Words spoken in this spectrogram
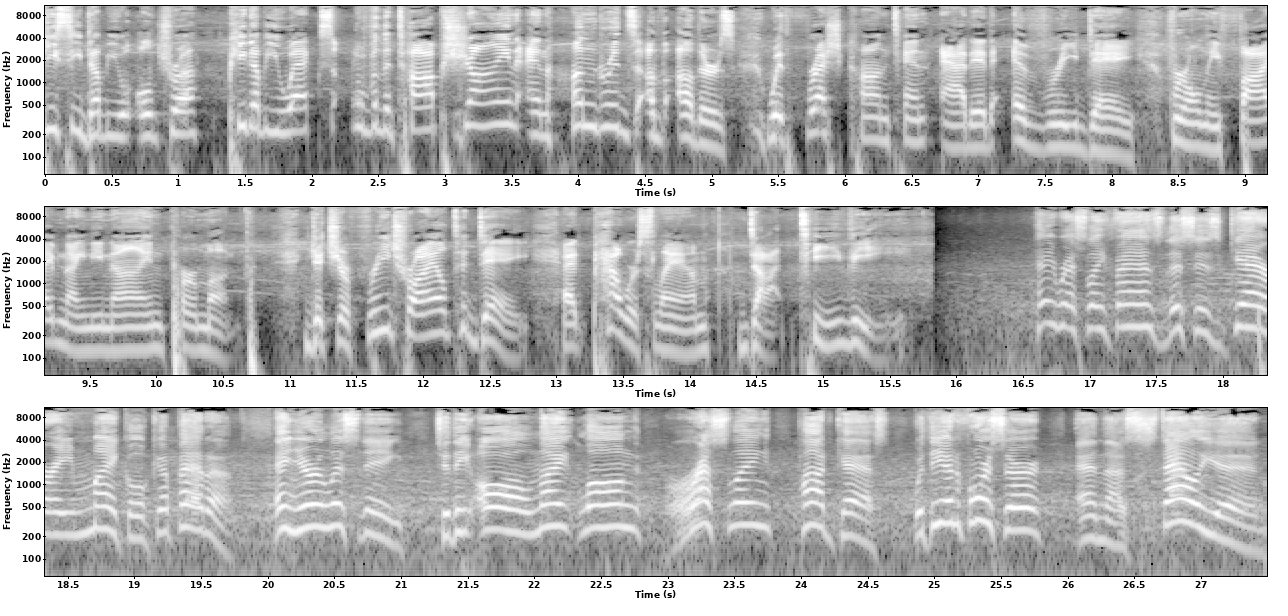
PCW Ultra, PWX, Over the Top, Shine, and hundreds of others with fresh content added every day for only $5.99 per month. Get your free trial today at powerslam.tv. Hey, wrestling fans, this is Gary Michael Cappetta, and you're listening to the All Night Long Wrestling Podcast with the Enforcer and the Stallion.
